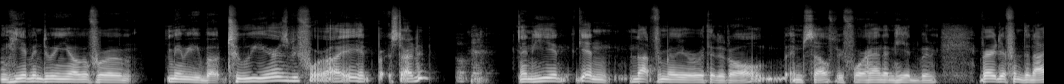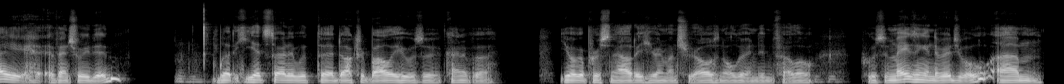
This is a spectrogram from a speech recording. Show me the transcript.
He had been doing yoga for maybe about two years before I had started. Okay. And he had, again, not familiar with it at all himself beforehand. And he had been very different than I eventually did. But he had started with uh, Dr. Bali, who was a kind of a yoga personality here in Montreal, as an older Indian fellow, who was an amazing individual. Um,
